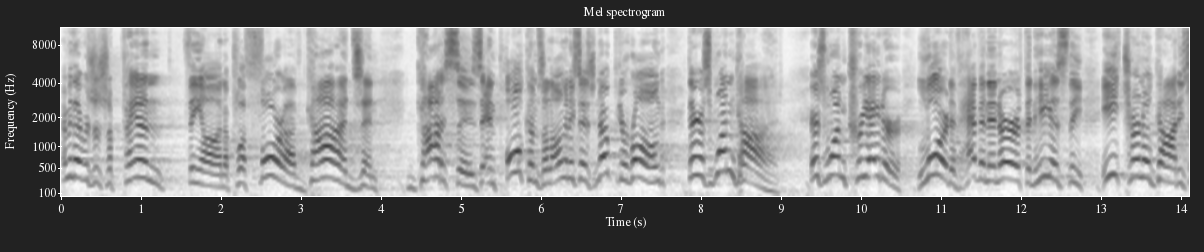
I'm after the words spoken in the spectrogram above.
I mean, there was just a pantheon, a plethora of gods and goddesses. And Paul comes along and he says, Nope, you're wrong. There's one God. There's one creator, Lord of heaven and earth, and He is the eternal God. He's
